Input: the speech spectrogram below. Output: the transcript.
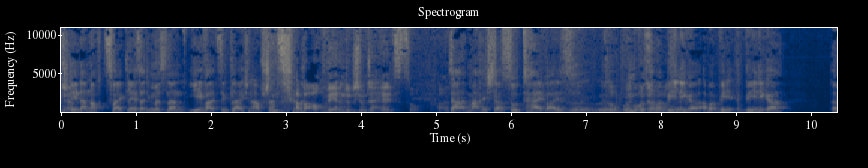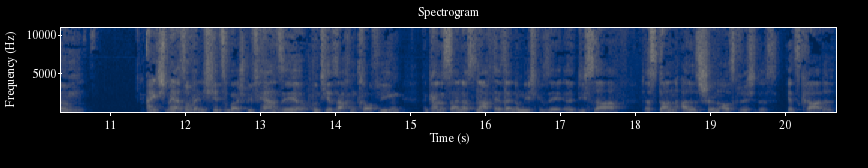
Ja. stehen da noch zwei Gläser, die müssen dann jeweils den gleichen Abstand Aber auch während du dich unterhältst, so quasi. da mache ich das so teilweise äh, So unbewusst, aber weniger. Aber we weniger, ähm, eigentlich mehr so, wenn ich hier zum Beispiel fernsehe und hier Sachen drauf liegen, dann kann es sein, dass nach der Sendung, die ich, äh, die ich sah, dass dann alles schön ausgerichtet ist. Jetzt gerade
